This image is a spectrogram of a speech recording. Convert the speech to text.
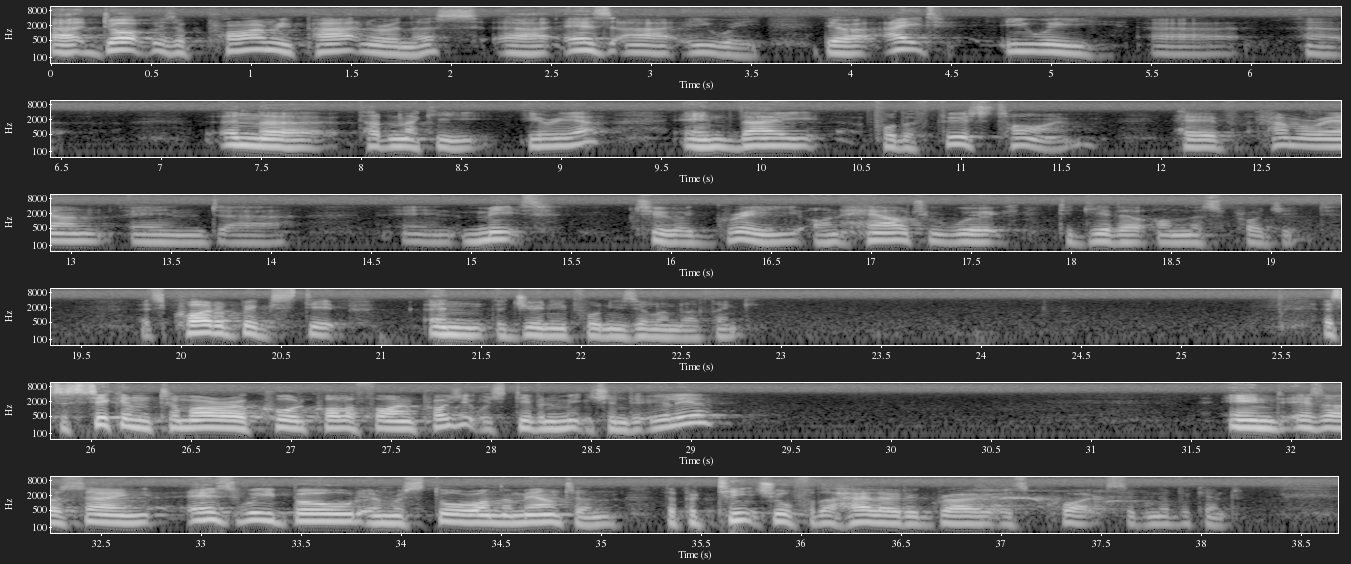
Uh, DOC is a primary partner in this, uh, as are iwi. There are eight iwi uh, uh, in the Taranaki area, and they, for the first time, have come around and, uh, and met to agree on how to work together on this project. It's quite a big step in the journey for New Zealand, I think. It's the second Tomorrow Accord qualifying project, which Devon mentioned earlier. And as I was saying, as we build and restore on the mountain, the potential for the halo to grow is quite significant.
